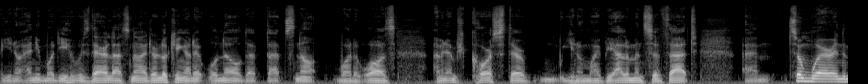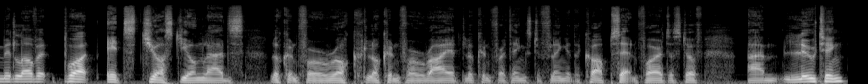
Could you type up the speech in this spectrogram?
you know anybody who was there last night or looking at it will know that that's not what it was. I mean of course there you know might be elements of that um, somewhere in the middle of it, but it's just young lads looking for a ruck, looking for a riot, looking for things to fling at the cops, setting fire to stuff, um, looting.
